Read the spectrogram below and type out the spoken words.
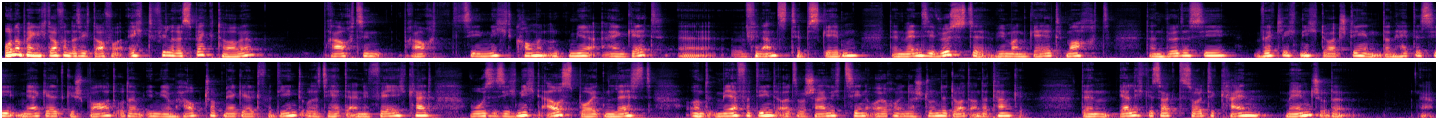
unabhängig davon, dass ich davor echt viel Respekt habe, braucht sie, braucht sie nicht kommen und mir ein Geld, äh, Finanztipps geben, denn wenn sie wüsste, wie man Geld macht, dann würde sie wirklich nicht dort stehen. Dann hätte sie mehr Geld gespart oder in ihrem Hauptjob mehr Geld verdient oder sie hätte eine Fähigkeit, wo sie sich nicht ausbeuten lässt und mehr verdient als wahrscheinlich 10 Euro in der Stunde dort an der Tanke. Denn ehrlich gesagt sollte kein Mensch oder ja,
